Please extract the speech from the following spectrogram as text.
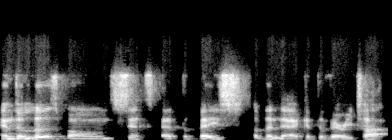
And the luz bone sits at the base of the neck at the very top,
